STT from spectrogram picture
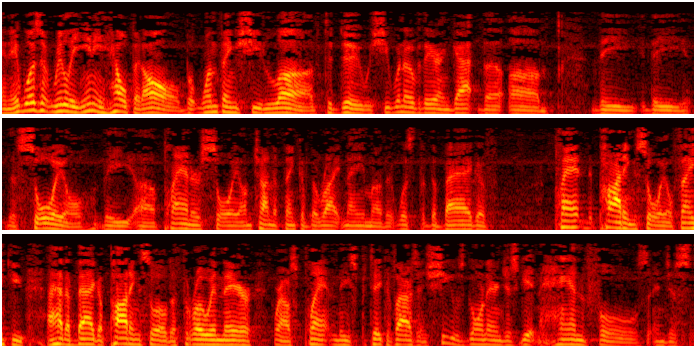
and it wasn't really any help at all. But one thing she loved to do was she went over there and got the um, the the the soil, the uh, planter soil. I'm trying to think of the right name of it. Was the, the bag of plant potting soil? Thank you. I had a bag of potting soil to throw in there where I was planting these particular flowers, and she was going there and just getting handfuls and just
